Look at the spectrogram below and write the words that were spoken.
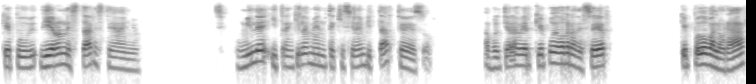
que pudieron estar este año. Humilde y tranquilamente quisiera invitarte a eso, a voltear a ver qué puedo agradecer, qué puedo valorar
